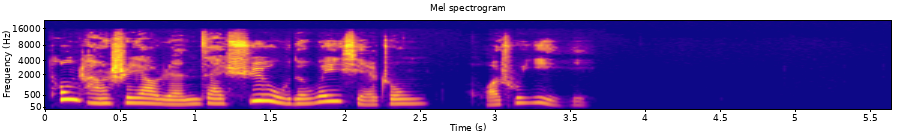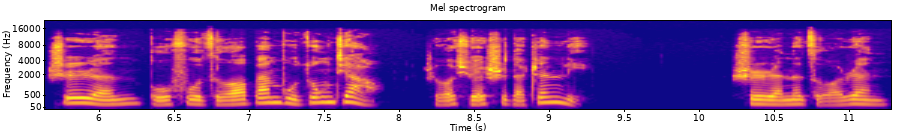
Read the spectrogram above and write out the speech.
通常是要人在虚无的威胁中活出意义。诗人不负责颁布宗教、哲学式的真理，诗人的责任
